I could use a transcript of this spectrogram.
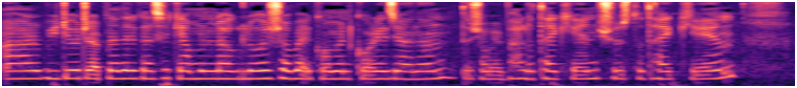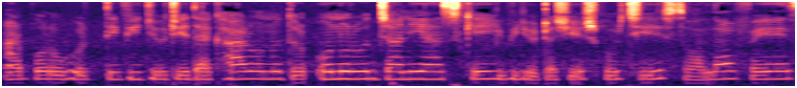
আর ভিডিওটা আপনাদের কাছে কেমন লাগল সবাই কমেন্ট করে জানান। তো সবাই ভালো থাকেন, সুস্থ থাকেন। আর পরবর্তী ভিডিওটি দেখার অনুরোধ জানিয়ে আজকে এই ভিডিওটা শেষ করছি। সো আল্লাহ হাফেজ।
